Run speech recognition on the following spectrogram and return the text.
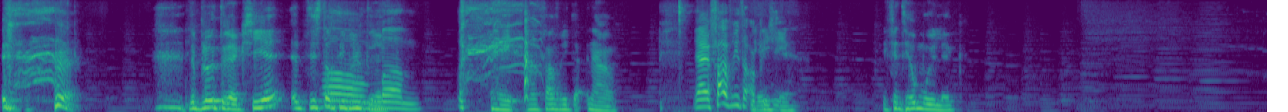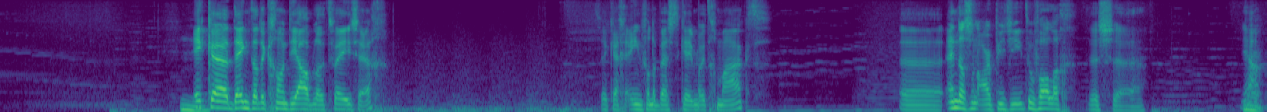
De bloeddruk, zie je? Het is toch die oh, bloeddruk. man. hey, mijn favoriete... Nou, Ja, je favoriete RPG? jeetje. Ik vind het heel moeilijk. Hmm. Ik eh, denk dat ik gewoon Diablo 2 zeg. Dat is echt een van de beste games ooit gemaakt. Eh, en dat is een RPG toevallig. Dus eh, ja.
